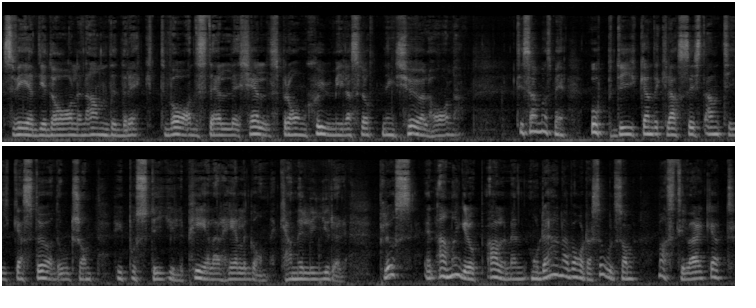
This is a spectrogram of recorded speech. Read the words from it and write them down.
Svedjedalen, andedräkt, vadställe, källsprång, sjumilasluttning, kölhala. Tillsammans med uppdykande klassiskt antika stödord som hypostyl, pelarhelgon, kanelyrer plus en annan grupp allmänmoderna vardagsord som masstillverkat,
